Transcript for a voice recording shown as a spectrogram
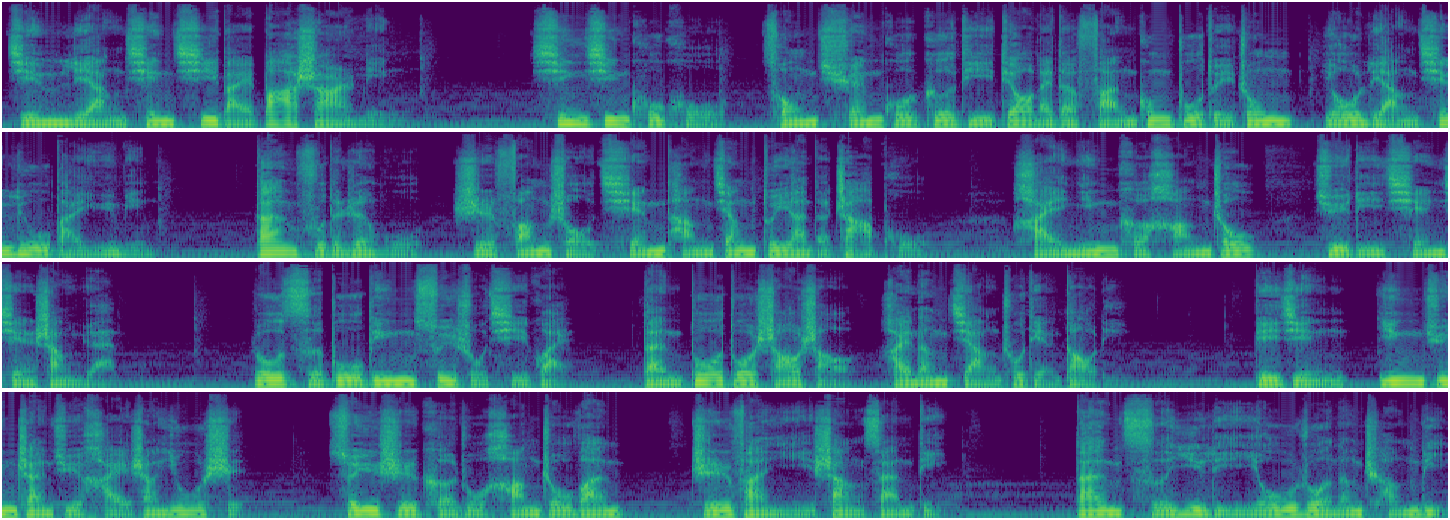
仅两千七百八十二名。辛辛苦苦从全国各地调来的反攻部队中有两千六百余名。担负的任务是防守钱塘江对岸的乍浦、海宁和杭州，距离前线尚远。如此步兵虽属奇怪，但多多少少还能讲出点道理。毕竟英军占据海上优势，随时可入杭州湾，直犯以上三地。但此一理由若能成立，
